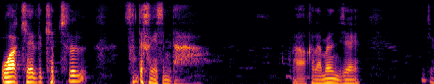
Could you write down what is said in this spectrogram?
오아케드 캡처를 선택하겠습니다. 자, 그러면 이제, 이제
